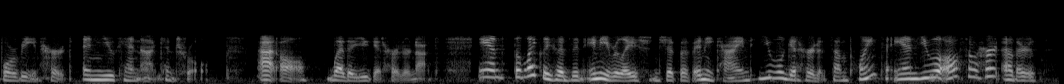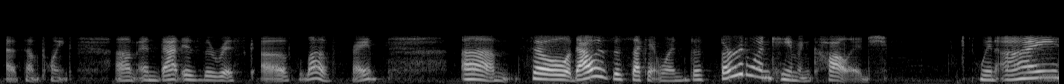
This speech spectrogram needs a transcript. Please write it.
for being hurt and you cannot control at all whether you get hurt or not. And the likelihoods in any relationship of any kind, you will get hurt at some point, and you will also hurt others at some point. Um, and that is the risk of love, right? Um, so that was the second one. The third one came in college when I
